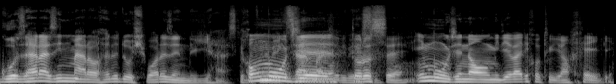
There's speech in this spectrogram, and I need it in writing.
گذر از این مراحل دشوار زندگی هست خب موجه درسته. این موجه ناامیدیه ولی خب تو ایران خیلی.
